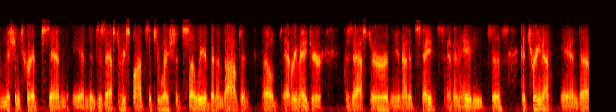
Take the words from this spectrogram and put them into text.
mission trips and, and in disaster response situations. So we have been involved in well, every major disaster in the United States and in Haiti since Katrina. And uh,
